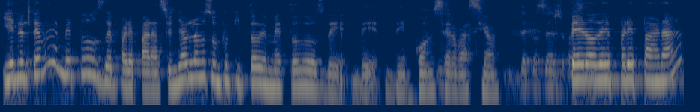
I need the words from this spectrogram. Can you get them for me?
Y en el tema de métodos de preparación, ya hablamos un poquito de métodos de, conservación, de conservación. Pero de preparar,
